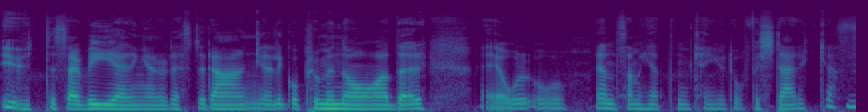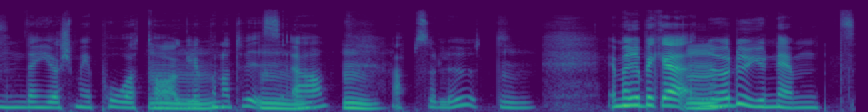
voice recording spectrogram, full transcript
uteserveringar och restauranger eller gå promenader. Eh, och, och ensamheten kan ju då förstärkas. Mm, den görs mer påtaglig Mm, på något vis. mm, Ja, mm, absolut. mm. Men Rebecka, Mm. nu har du ju nämnt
